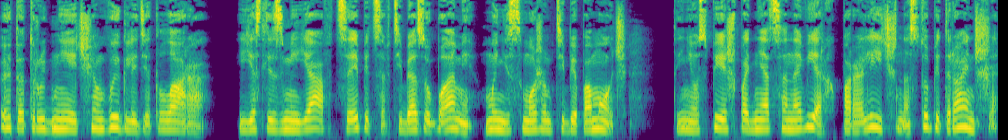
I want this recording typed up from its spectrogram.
«Это труднее, чем выглядит, Лара. Если змея вцепится в тебя зубами, мы не сможем тебе помочь. Ты не успеешь подняться наверх, паралич наступит раньше,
